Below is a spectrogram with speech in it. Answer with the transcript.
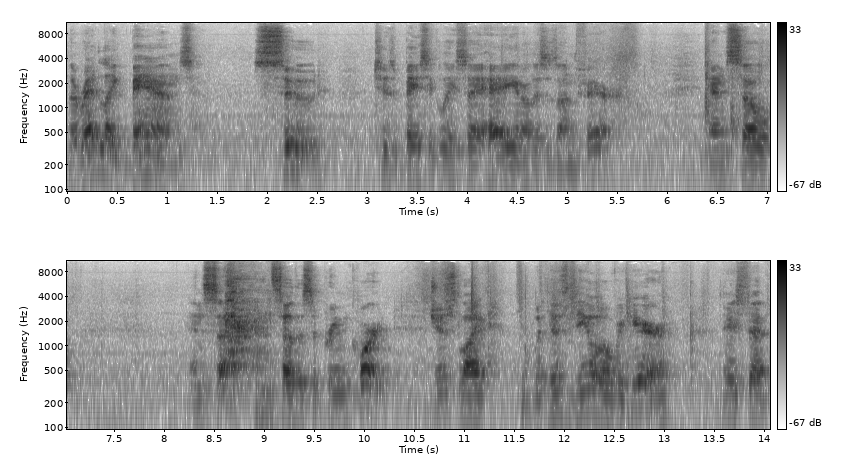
the Red Lake bands sued to basically say, hey, you know, this is unfair. And so, and so, and so the Supreme Court, just like with this deal over here, they said,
